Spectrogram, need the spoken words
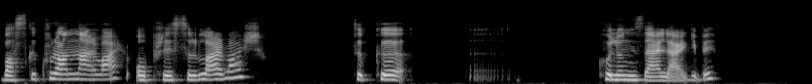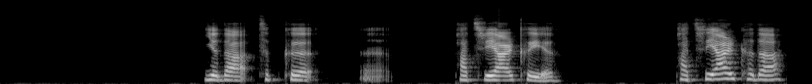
baskı kuranlar var, opresörler var. Tıpkı e, kolonizerler gibi. Ya da tıpkı e, patriarkayı patriarkada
